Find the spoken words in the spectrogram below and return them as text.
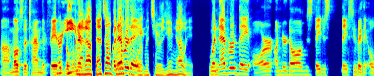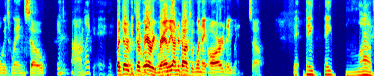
uh, most of the time they're favored. They're eating whenever, that up. That's all. Whenever they material, you know it. Whenever they are underdogs, they just they seem like they always win. So, um, like, but they're they're very rarely underdogs. But when they are, they win. So, they, they they love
